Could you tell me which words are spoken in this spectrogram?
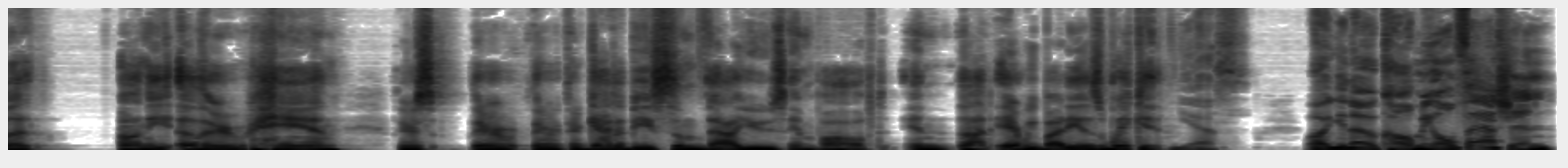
But on the other hand, there's there there there got to be some values involved, and not everybody is wicked. Yes. Well, you know, call me old fashioned,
